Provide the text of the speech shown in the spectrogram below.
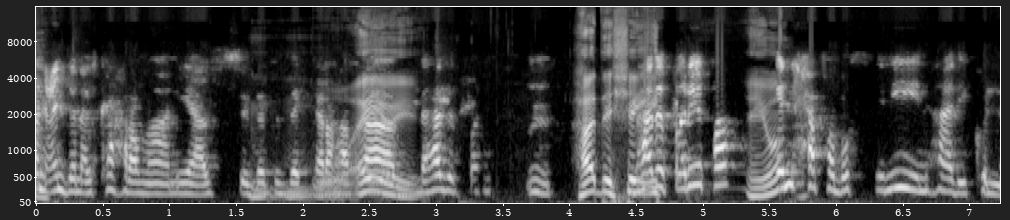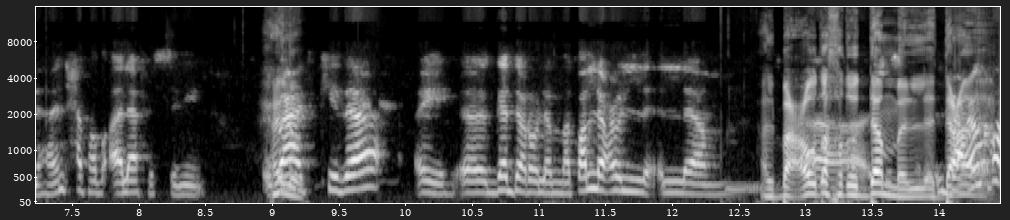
أيوه عندنا الكهرمان yes إذا تتذكرها. أيوة، أيوة. فبهذه هذا الشيء بهذه الطريقة أيوه. انحفظ السنين هذه كلها انحفظ آلاف السنين. حلو. وبعد كذا اي آه، قدروا لما طلعوا ال... ال... البعوض أخذوا آه، الدم. البعوضة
